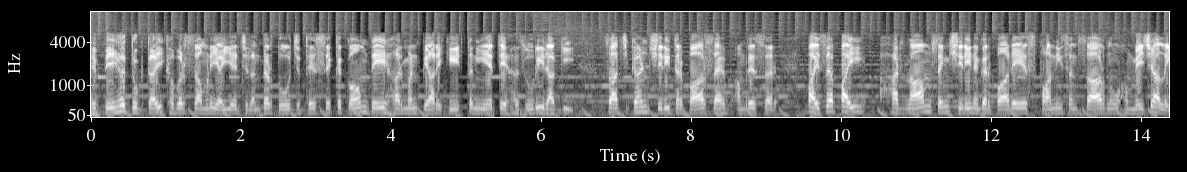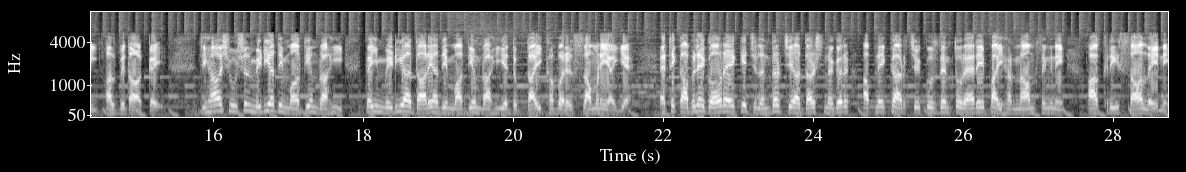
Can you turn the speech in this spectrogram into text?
ਇਹ ਬੇहद ਦੁਖਦਾਈ ਖਬਰ ਸਾਹਮਣੇ ਆਈ ਹੈ ਜਲੰਧਰ ਤੋਂ, ਜਿੱਥੇ ਸਿੱਖ ਕੌਮ ਦੇ ਹਰਮਨ ਪਿਆਰੇ ਕੀਰਤਨੀਏ ਤੇ ਹਜ਼ੂਰੀ ਰਾਗੀ ਸੱਚਖੰਡ ਸ੍ਰੀ ਦਰਬਾਰ ਸਾਹਿਬ ਅੰਮ੍ਰਿਤਸਰ। ਭਾਈ ਸਾਹਿਬ, ਭਾਈ ਹਰਨਾਮ ਸਿੰਘ ਸ਼੍ਰੀਨਗਰ ਬਾਰੇ ਇਸ ਫਾਨੀ ਸੰਸਾਰ ਨੂੰ ਹਮੇਸ਼ਾ ਲਈ ਅਲਵਿਦਾ ਕਹੇ ਜੀ ਹਾਂ, ਸੋਸ਼ਲ ਮੀਡੀਆ ਦੇ ਮਾਧਿਅਮ ਰਾਹੀਂ, ਕਈ ਮੀਡੀਆ ਅਦਾਰਿਆਂ ਦੇ ਮਾਧਿਅਮ ਰਾਹੀਂ ਇਹ ਦੁਖਦਾਈ ਖਬਰ ਸਾਹਮਣੇ ਆਈ ਹੈ। ਇੱਥੇ ਕਾਬਲੇ ਗੌਰ ਹੈ ਕਿ ਜਲੰਧਰ 'ਚ ਆਦਰਸ਼ ਨਗਰ ਆਪਣੇ ਘਰ 'ਚ ਕੁਝ ਦਿਨ ਤੋਂ ਰਹਿ ਰਹੇ ਭਾਈ ਹਰਨਾਮ ਸਿੰਘ ਨੇ ਆਖਰੀ ਸਾਹ ਲਏ ਨੇ।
